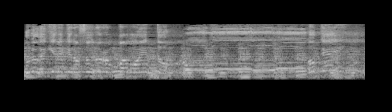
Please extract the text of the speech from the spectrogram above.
Tú lo que quieres es que nosotros rompamos esto. Ok.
